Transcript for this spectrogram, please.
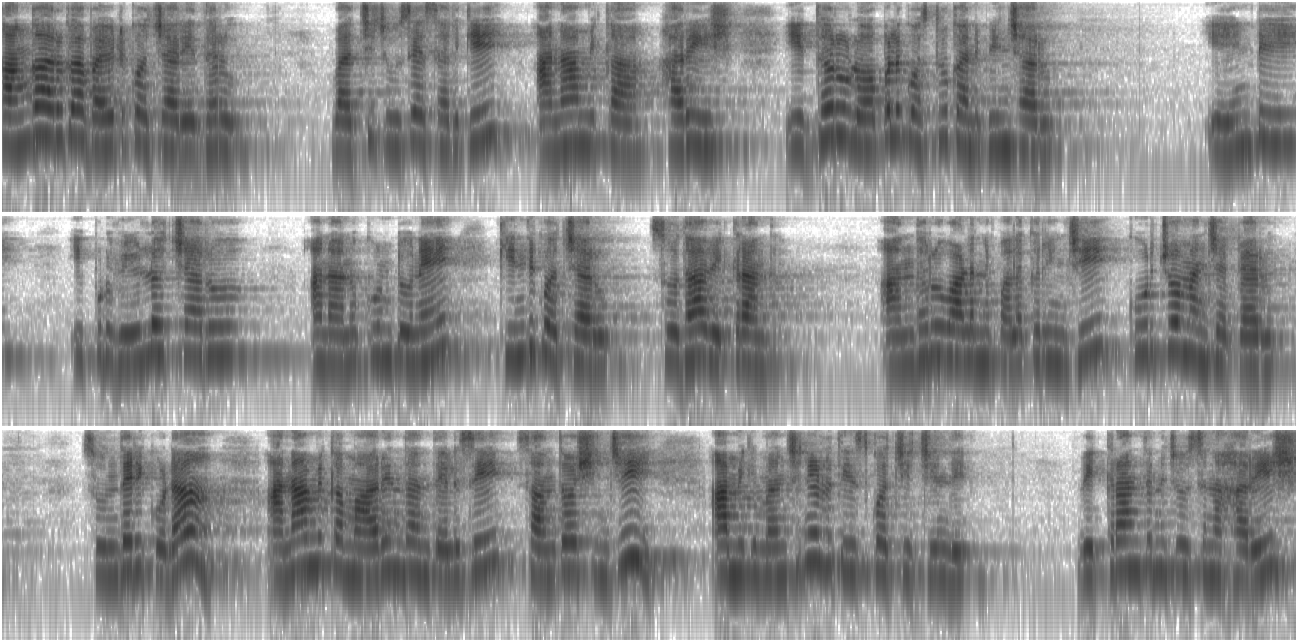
కంగారుగా బయటకొచ్చారు ఇద్దరు. వచ్చి చూసేసరికి అనామిక హరీష్ ఇద్దరూ లోపలికి వస్తూ కనిపించారు. ఏంటి? ఇప్పుడు వీళ్ళొచ్చారు? అని అనుకుంటూనే కిందికొచ్చారు సుధా విక్రాంత్. అందరూ వాళ్ళని పలకరించి కూర్చోమని చెప్పారు. సుందరి కూడా అనామిక మారిందని తెలిసి సంతోషించి ఆమెకి మంచినీళ్ళు తీసుకొచ్చి ఇచ్చింది విక్రాంతిని చూసిన హరీష్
